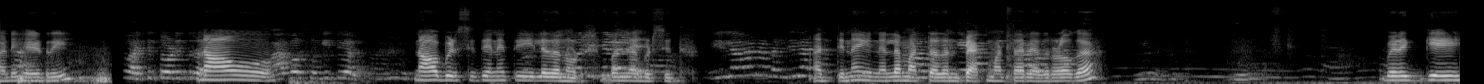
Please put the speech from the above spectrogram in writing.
ಮಾಡಿ ಹೇಳ್ರಿ. ನಾವು ನಾವು ಬಿಡಿಸಿದ್ದೇನೆ ಇಲ್ಲದ ನೋಡ್ರಿ ಬಂದ ಬಿಡಿಸಿದ್ದು ಹತ್ತಿನ ಇವನ್ನೆಲ್ಲ ಮತ್ತೆ ಅದನ್ನು ಪ್ಯಾಕ್ ಮಾಡ್ತಾರೆ ಅದ್ರೊಳಗೆ. ಬೆಳಗ್ಗೆ.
